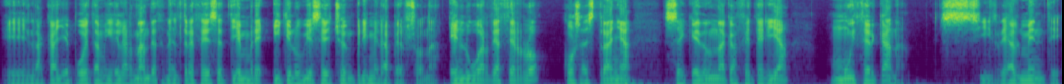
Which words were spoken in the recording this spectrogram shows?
en la calle Poeta Miguel Hernández, en el 13 de septiembre, y que lo hubiese hecho en primera persona. En lugar de hacerlo, cosa extraña, se quedó en una cafetería muy cercana. Si realmente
